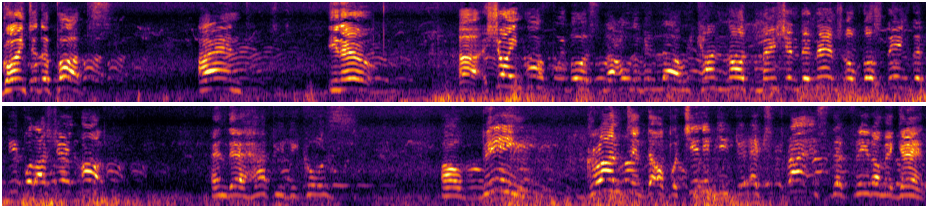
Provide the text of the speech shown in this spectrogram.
Going to the pubs and, you know, uh, showing off with us. We cannot mention the names of those things that people are showing off. And they're happy because of being granted the opportunity to express their freedom again.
